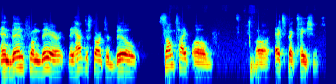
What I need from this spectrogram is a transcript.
and then from there they have to start to build some type of uh, expectations.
